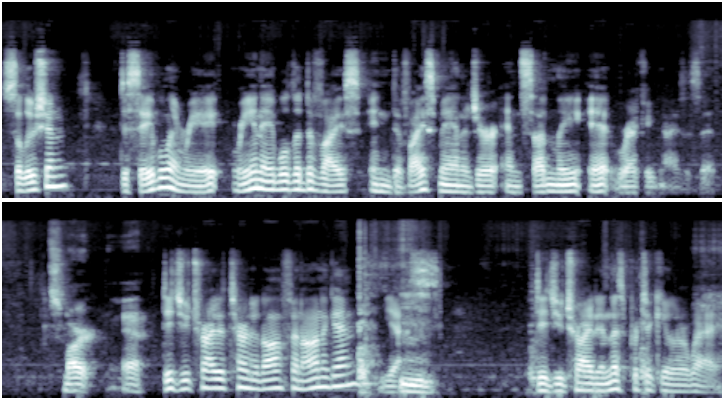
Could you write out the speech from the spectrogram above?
Solution: Disable and re enable the device in Device Manager, and suddenly it recognizes it. Smart. Yeah. Did you try to turn it off and on again? Mm. Yes. Did you try it in this particular way?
